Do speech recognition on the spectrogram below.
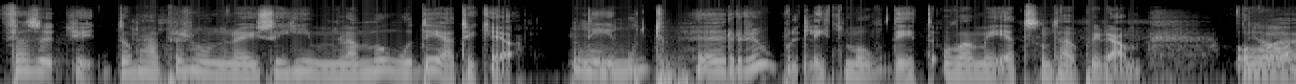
för alltså, de här personerna är ju så himla modiga tycker jag. Det är Mm. otroligt modigt att vara med i ett sånt här program och Ja.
